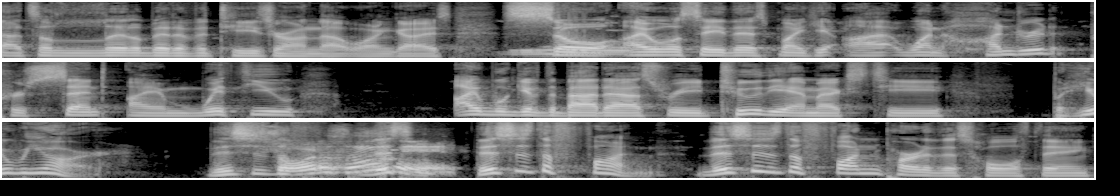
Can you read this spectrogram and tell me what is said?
That's a little bit of a teaser on that one, guys. So I will say this, Mikey, I, 100% I am with you. I will give the badass badassery to the MXT, but here we are. This is So the, what does that this, mean? This is the fun. This is the fun part of this whole thing.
